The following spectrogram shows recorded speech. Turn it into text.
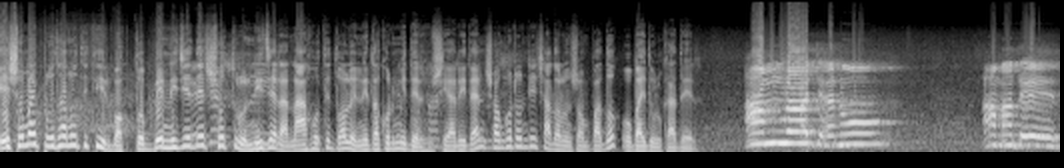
এ সময় প্রধান অতিথির বক্তব্যে নিজেদের শত্রু নিজেরা না হতে দলের নেতাকর্মীদের হুঁশিয়ারি দেন সংগঠনটির সাধারণ সম্পাদক ওবায়দুল কাদের। আমরা যেন আমাদের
